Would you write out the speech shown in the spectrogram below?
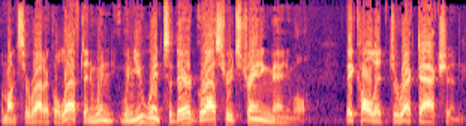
amongst the radical left. And when, when you went to their grassroots training manual, they call it direct action.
